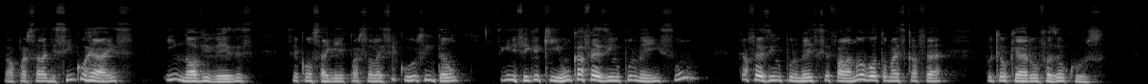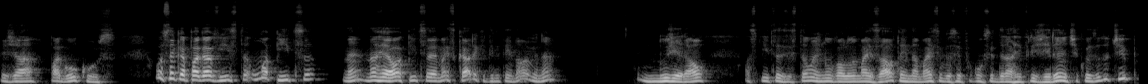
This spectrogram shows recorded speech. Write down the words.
Então, a parcela de R$ reais em 9 vezes, você consegue parcelar esse curso, então significa que um cafezinho por mês, um cafezinho por mês que você fala, não vou tomar esse café porque eu quero fazer o curso. Você já pagou o curso. Ou você quer pagar à vista uma pizza, né? Na real a pizza é mais cara que 39, né? No geral, as pizzas estão aí num valor mais alto, ainda mais se você for considerar refrigerante, coisa do tipo.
